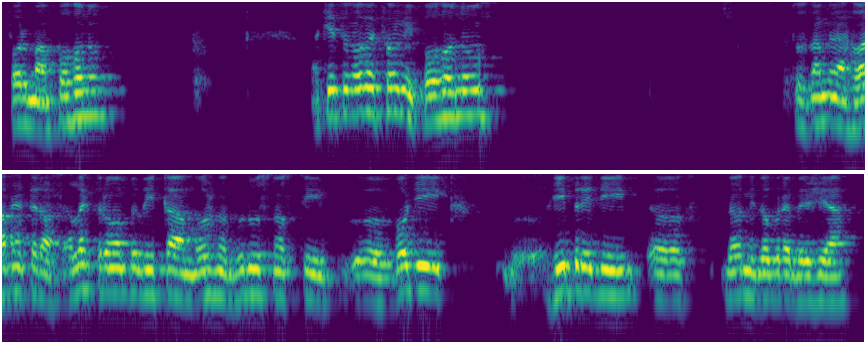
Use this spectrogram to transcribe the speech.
formám pohonu. A tieto nové formy pohonu to znamená hlavne teraz elektromobilita, možno v budúcnosti e, vodík, hybridy e, veľmi dobre bežia.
